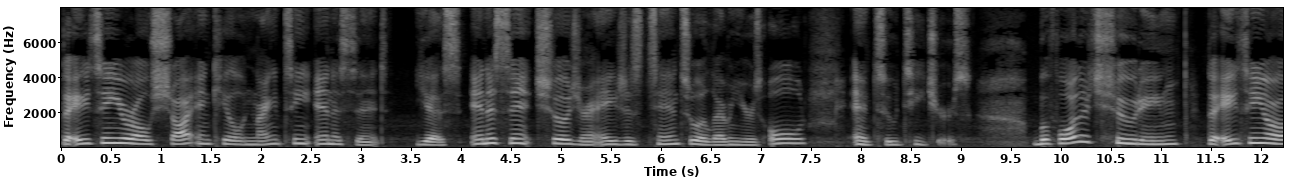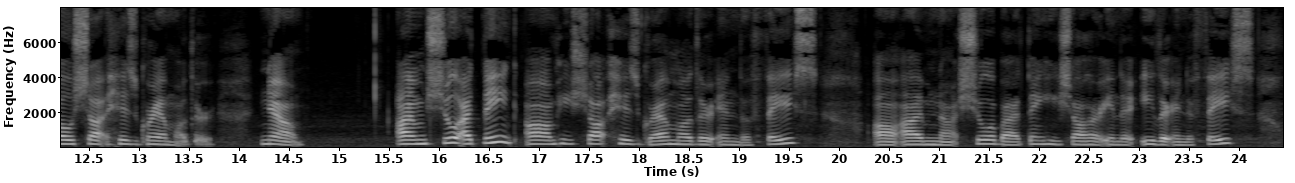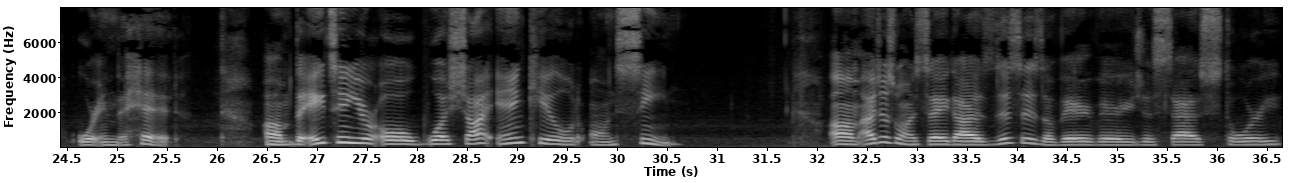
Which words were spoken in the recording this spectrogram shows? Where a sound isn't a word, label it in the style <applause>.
The 18 year old shot and killed 19 innocent, yes, innocent children ages 10 to 11 years old and two teachers. Before the shooting, the 18 year old shot his grandmother. Now, I'm sure. I think um he shot his grandmother in the face. Uh, I'm not sure, but I think he shot her in the either in the face or in the head. Um, the 18 year old was shot and killed on scene. Um, I just want to say, guys, this is a very, very just sad story.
